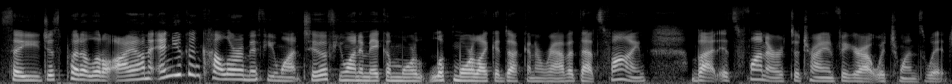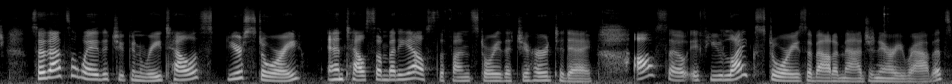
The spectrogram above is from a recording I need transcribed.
So you just put a little eye on it and you can color them if you want to. If you want to make them more look more like a duck and a rabbit, that's fine. But it's funner to try and figure out which one's which. So that's a way that you can retell your story and tell somebody else the fun story that you heard today. Also, if you like stories about imaginary rabbits,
